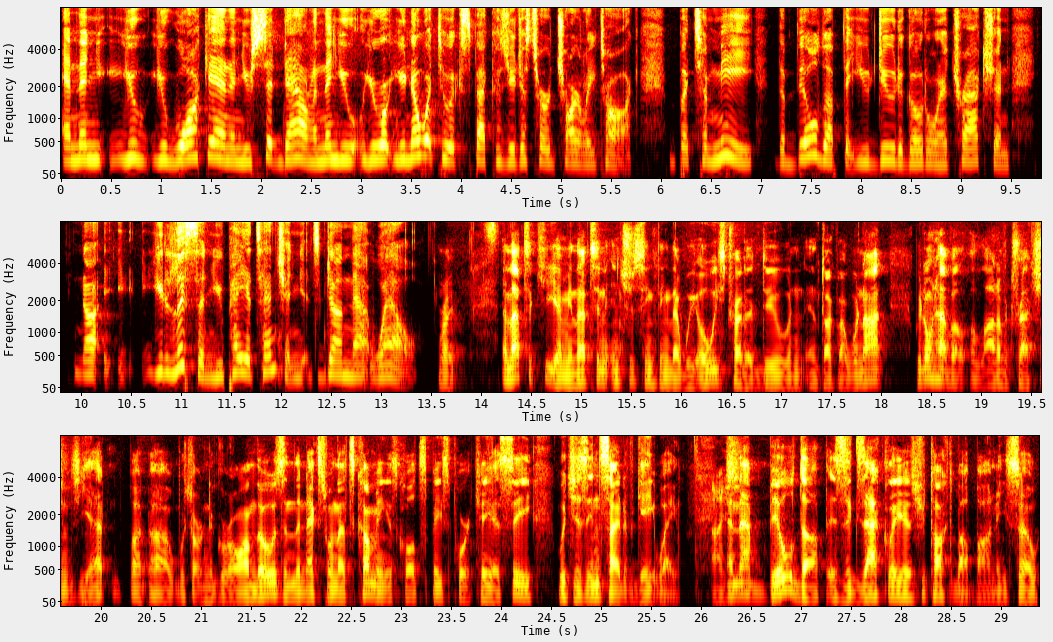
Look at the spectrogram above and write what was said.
and then you you walk in and you sit down and then you you you know what to expect because you just heard Charlie talk but to me the buildup that you do to go to an attraction not you listen, you pay attention. It's done that well. Right. And that's a key. I mean, that's an interesting thing that we always try to do and, and talk about. We're not, we don't have a, a lot of attractions yet, but uh, we're starting to grow on those. And the next one that's coming is called Spaceport KSC, which is inside of Gateway. Nice. And that build up is exactly as you talked about, Bonnie. So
